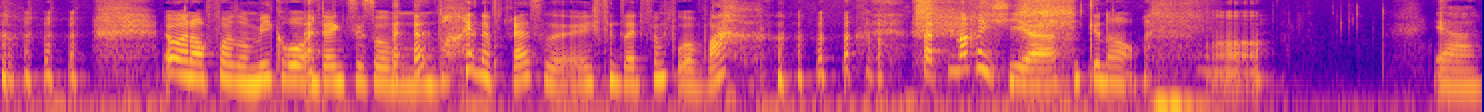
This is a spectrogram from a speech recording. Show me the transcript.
immer noch vor so einem Mikro und denkt sich so, meine Fresse, ich bin seit fünf Uhr wach. Was mache ich hier? Genau. Oh. Ja.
